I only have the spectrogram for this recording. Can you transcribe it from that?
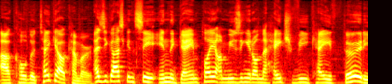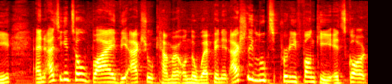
uh, called the Takeout Camo. As you guys can see in the gameplay, I'm using it on the HVK 30 and as you can tell by the actual camo on the weapon, it actually looks pretty funky. It's got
